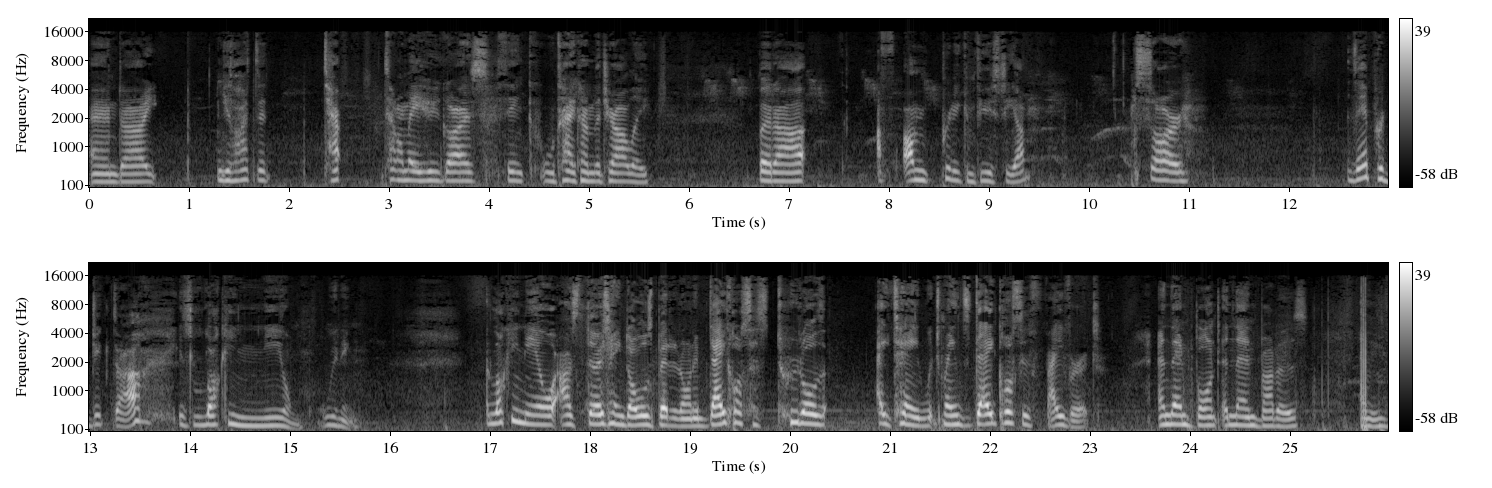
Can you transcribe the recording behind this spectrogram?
And uh, you'll have to tell me who you guys think will take home the Charlie. But uh, I'm pretty confused here. So their predictor is Lachie Neale winning. Lachie Neale has thirteen dollars betted on him. Daicos has two dollars eighteen, which means Daicos is favourite, and then Bont, and then Butters, and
